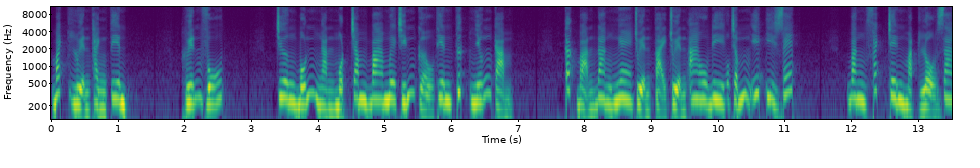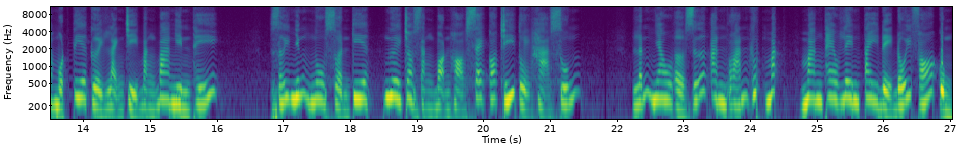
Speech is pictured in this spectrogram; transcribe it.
Bách luyện thành tiên. huyễn Vũ. Chương 4139 Cửu Thiên Tức những cảm. Các bạn đang nghe truyện tại truyện Audi.xyz. Băng phách trên mặt lộ ra một tia cười lạnh chỉ bằng ba nghìn thế. Giới những ngu xuẩn kia, ngươi cho rằng bọn họ sẽ có trí tuệ hạ xuống. Lẫn nhau ở giữa ăn oán gút mắt, mang theo lên tay để đối phó cùng.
